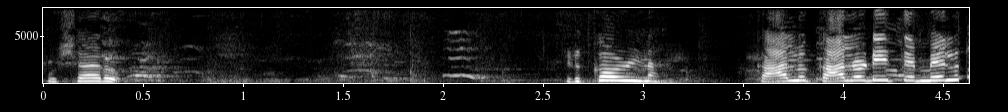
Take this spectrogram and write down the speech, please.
ಹುಷಾರು. ಹಿಡ್ಕೊಳ್ಳ ಕಾಲು ಕಾಲು ಹೊಡಿಯುತ್ತೆ ಮೇಲೂ.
